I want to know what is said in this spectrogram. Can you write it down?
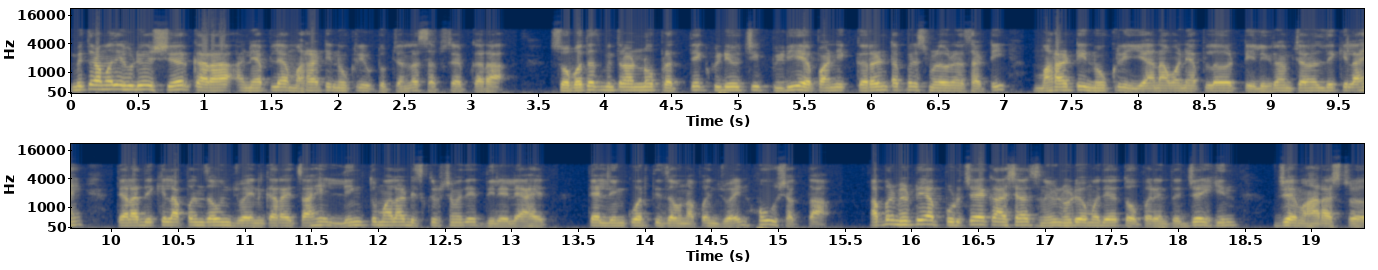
मित्रांमध्ये व्हिडिओ शेअर करा आणि आपल्या मराठी नोकरी यूट्यूब चॅनलला सबस्क्राईब करा. सोबतच मित्रांनो प्रत्येक व्हिडिओची पी डी एफ आणि करंट अफेअर्स मिळवण्यासाठी मराठी नोकरी या नावाने आपलं टेलिग्राम चॅनल देखील आहे. त्याला देखील आपण जाऊन जॉईन करायचं आहे. लिंक तुम्हाला डिस्क्रिप्शनमध्ये दिलेले आहेत. त्या लिंकवरती जाऊन आपण जॉईन होऊ शकता. आपण भेटूया पुढच्या एका अशाच नवीन व्हिडिओमध्ये. तोपर्यंत जय हिंद जय महाराष्ट्र.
